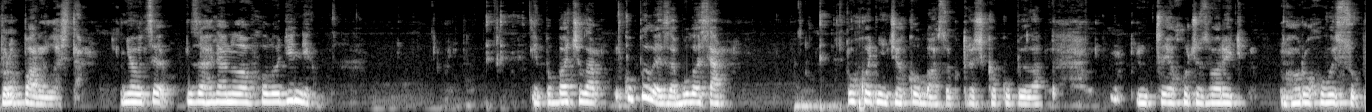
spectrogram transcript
пропарилась там. Я оце заглянула в холодильник і побачила, купила і забулася. Охотничих ковбасок трошки купила. Це я хочу зварити гороховий суп.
